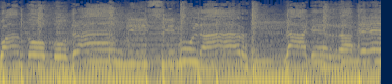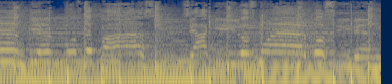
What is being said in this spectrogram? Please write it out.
¿Cuánto podrán disimular la guerra en tiempos de paz? Si aquí los muertos siguen.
